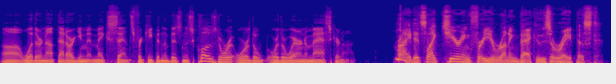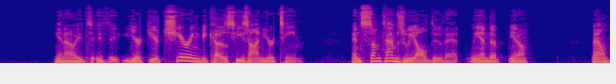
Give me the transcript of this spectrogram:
uh, whether or not that argument makes sense for keeping the business closed or, or the, or they're wearing a mask or not. Right. It's like cheering for your running back who's a rapist. You know, it's, it's, you're you're cheering because he's on your team, and sometimes we all do that. We end up, you know. Well,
